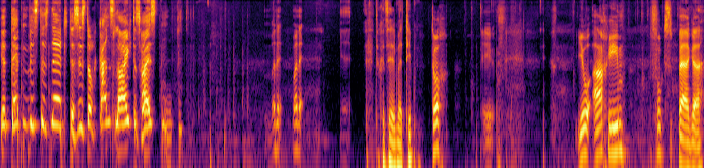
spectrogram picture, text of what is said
Ihr Deppen wisst es nicht. Das ist doch ganz leicht. Das heißt. Warte, warte. Du kannst ja immer tippen. Doch. Joachim Fuchsberger.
